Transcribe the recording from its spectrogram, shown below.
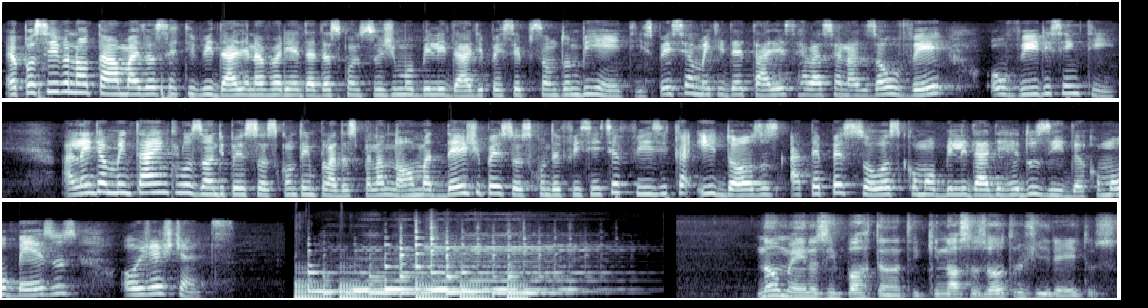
É possível notar mais assertividade na variedade das condições de mobilidade e percepção do ambiente, especialmente detalhes relacionados ao ver, ouvir e sentir além de aumentar a inclusão de pessoas contempladas pela norma, desde pessoas com deficiência física e idosos até pessoas com mobilidade reduzida, como obesos ou gestantes. Não menos importante que nossos outros direitos,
